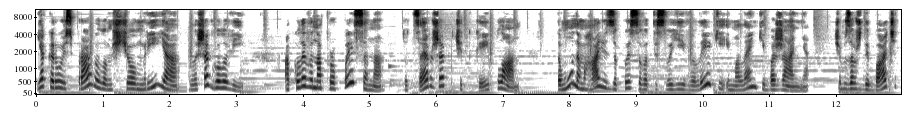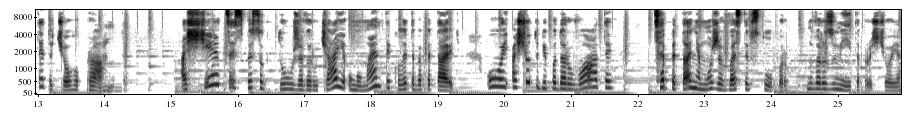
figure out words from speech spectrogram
Я керуюсь правилом, що мрія лише в голові, а коли вона прописана, то це вже чіткий план. Тому намагаюсь записувати свої великі і маленькі бажання, щоб завжди бачити, до чого прагнути. А ще цей список дуже виручає у моменти, коли тебе питають: Ой, а що тобі подарувати? Це питання може ввести в ступор. Ну ви розумієте, про що я.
